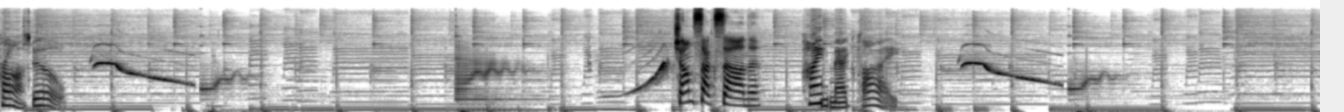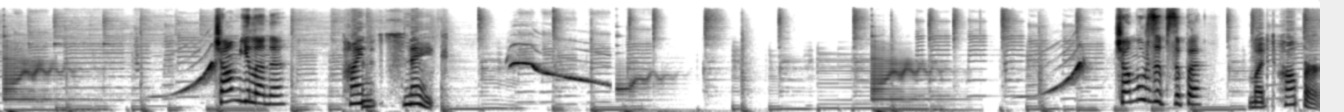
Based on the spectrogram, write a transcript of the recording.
crossbill. çam saksağanı, Pine magpie. Çam yılanı, Pine snake. çamur zıp zıpı, Mud hopper.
